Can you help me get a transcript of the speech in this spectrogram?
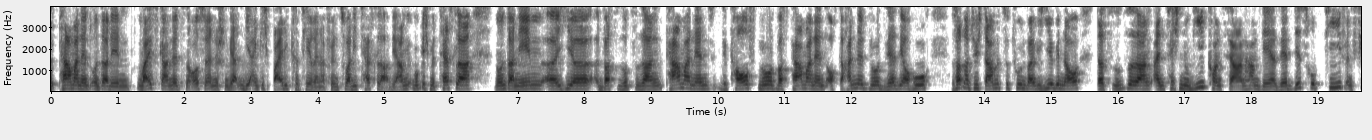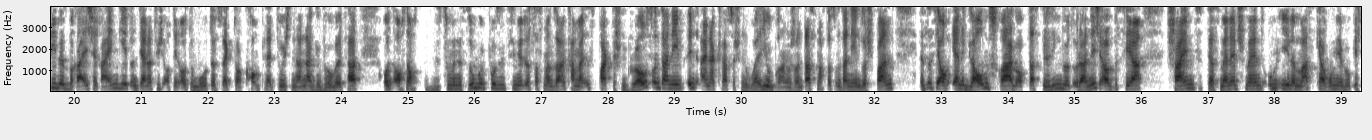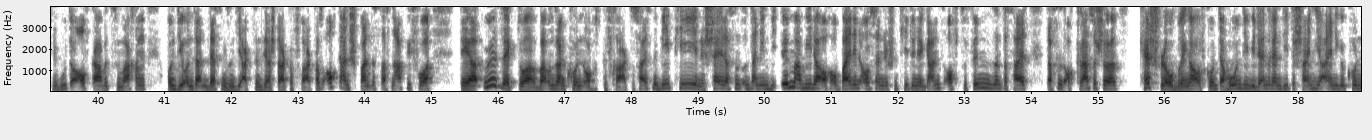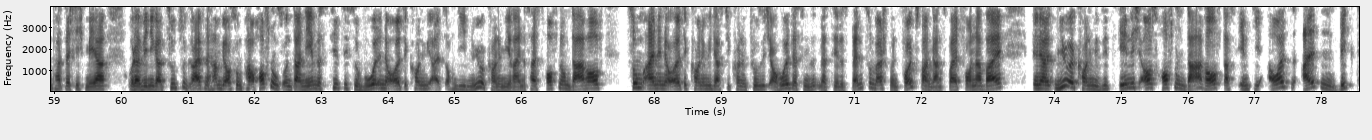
permanent unter den meistgehandelten ausländischen Werten, die eigentlich beide Kriterien erfüllen, und zwar die Tesla. Wir haben wirklich mit Tesla ein Unternehmen äh, hier, was sozusagen permanent gekauft wird, was permanent auch gehandelt wird, sehr, sehr hoch. Das hat natürlich damit zu tun, weil wir hier genau das sozusagen einen Technologiekonzern haben, der sehr disruptiv in viele Bereiche reingeht und der natürlich auch den Automotive-Sektor komplett durcheinander gewirbelt hat und auch noch zumindest so gut positioniert ist, dass man sagen kann, man ist praktisch ein Growth-Unternehmen in einer klassischen Value-Branche. Und das macht das Unternehmen so spannend. Es ist ja auch eher eine Glaubensfrage, ob das gelingen wird oder nicht, aber bisher scheint das Management um Elon Musk herum hier wirklich eine gute Aufgabe zu machen und die und dann deswegen sind die Aktien sehr stark gefragt. Was auch ganz spannend ist, dass nach wie vor der Ölsektor bei unseren Kunden auch gefragt. Das heißt, eine BP, eine Shell, das sind Unternehmen, die immer wieder auch, auch bei den ausländischen Titeln hier ganz oft zu finden sind. Das heißt, das sind auch klassische Cashflow-Bringer aufgrund der hohen Dividendenrendite scheinen hier einige Kunden tatsächlich mehr oder weniger zuzugreifen. Dann haben wir auch so ein paar Hoffnungsunternehmen. Das zielt sich sowohl in der Old Economy als auch in die New Economy rein. Das heißt Hoffnung darauf, zum einen in der Old Economy, dass die Konjunktur sich erholt. Deswegen sind Mercedes-Benz zum Beispiel und Volkswagen ganz weit vorne dabei. In der New Economy sieht es ähnlich aus. Hoffnung darauf, dass eben die alten, alten Big,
